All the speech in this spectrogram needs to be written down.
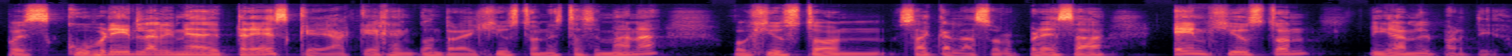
pues cubrir la línea de tres que aqueja en contra de Houston esta semana? ¿O Houston saca la sorpresa en Houston y gana el partido?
